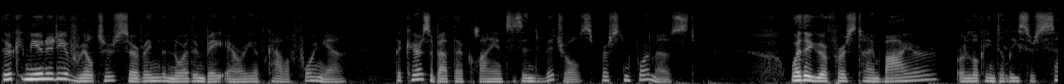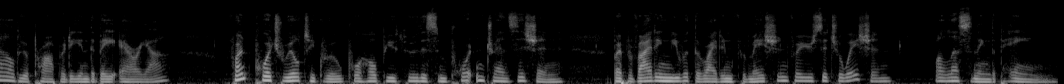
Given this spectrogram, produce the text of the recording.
They're a community of realtors serving the Northern Bay Area of California that cares about their clients as individuals first and foremost. Whether you're a first time buyer or looking to lease or sell your property in the Bay Area, Front Porch Realty Group will help you through this important transition by providing you with the right information for your situation while lessening the pain.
